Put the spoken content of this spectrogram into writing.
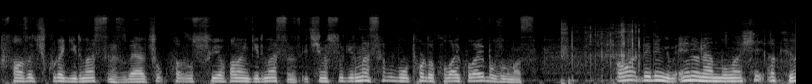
fazla çukura girmezsiniz veya çok fazla suya falan girmezsiniz. İçine su girmezse bu motor da kolay kolay bozulmaz. Ama dediğim gibi en önemli olan şey akü.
